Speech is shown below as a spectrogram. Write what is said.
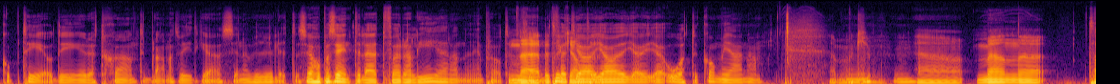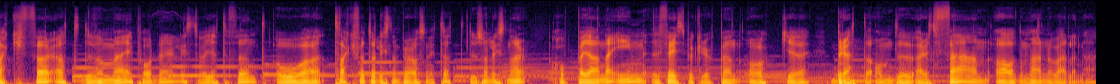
kopp te och det är rätt skönt ibland att vidga sina vyer lite. Så jag hoppas jag inte lät för raljerande när jag pratade Nej, film, det för tycker att jag inte. jag, jag, jag återkommer gärna. Ja, men vad kul. Mm, mm. Eh, men eh, tack för att du var med i podden Elis, det var jättefint. Och tack för att du har lyssnat på det här avsnittet. Du som lyssnar, hoppa gärna in i Facebookgruppen och eh, berätta om du är ett fan av de här novellerna.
